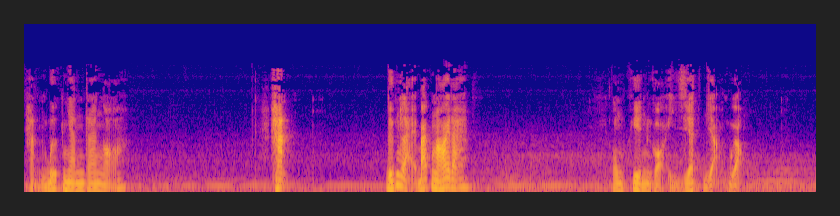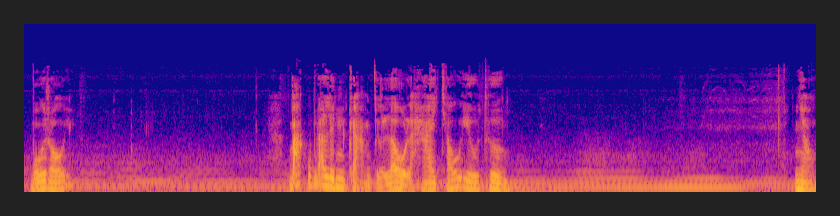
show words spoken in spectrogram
Hạnh bước nhanh ra ngõ. Hạnh, Đứng lại bác nói đã. Ông Khiên gọi giật giọng gọng, Bối rối. Bác cũng đã linh cảm từ lâu là hai cháu yêu thương. Nhau.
